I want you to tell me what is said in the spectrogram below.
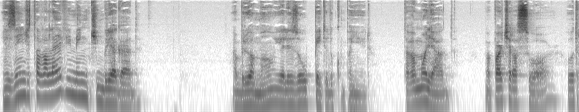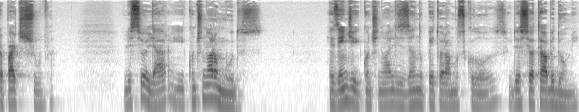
Rezende estava levemente embriagada. Abriu a mão e alisou o peito do companheiro. Estava molhado. Uma parte era suor, outra parte chuva. Eles se olharam e continuaram mudos. Rezende continuou alisando o peitoral musculoso e desceu até o abdômen.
